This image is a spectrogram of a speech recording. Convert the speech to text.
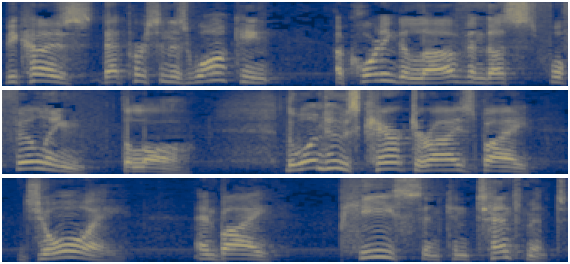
because that person is walking according to love and thus fulfilling the law. The one who is characterized by joy and by peace and contentment.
